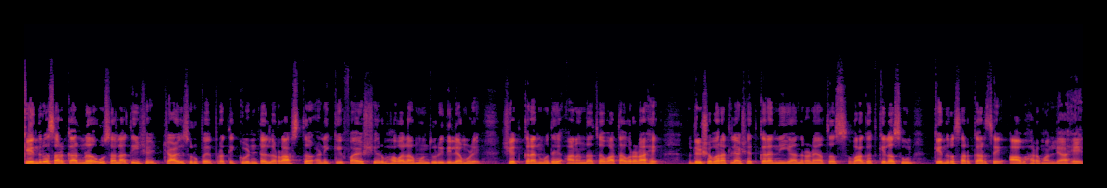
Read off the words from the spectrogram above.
केंद्र सरकारनं उसाला तीनशे चाळीस रुपये प्रति क्विंटल रास्त आणि किफायतशीर भावाला मंजुरी दिल्यामुळे शेतकऱ्यांमध्ये आनंदाचं वातावरण आहे. देशभरातल्या शेतकऱ्यांनी या निर्णयाचं स्वागत केलं असून केंद्र सरकारचे आभार मानले आहेत.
